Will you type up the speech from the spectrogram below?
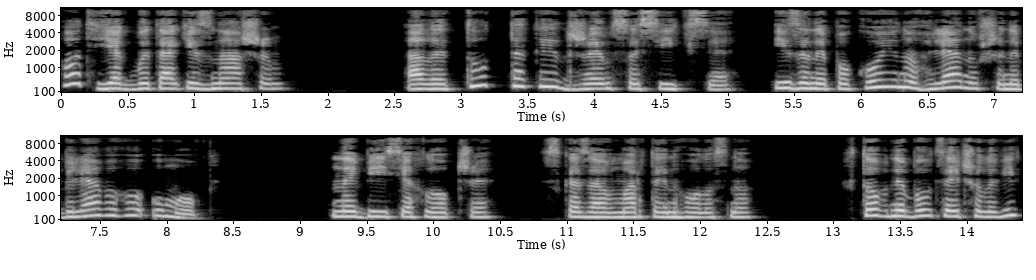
От якби так і з нашим. Але тут таки Джемс осікся і, занепокоєно глянувши на білявого, умовк. Не бійся, хлопче, сказав Мартин голосно. Хто б не був цей чоловік,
